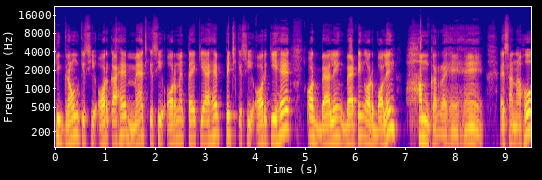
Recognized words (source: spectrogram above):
कि ग्राउंड किसी और का है मैच किसी और ने तय किया है पिच किसी और की है, और बैलिंग बैटिंग और बॉलिंग हम कर रहे हैं। ऐसा ना हो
